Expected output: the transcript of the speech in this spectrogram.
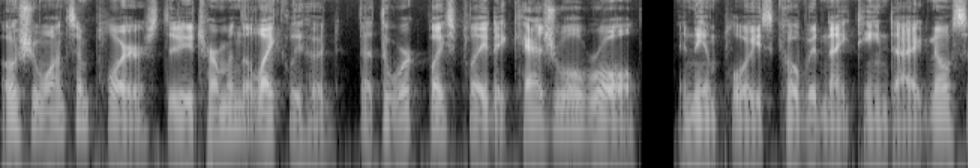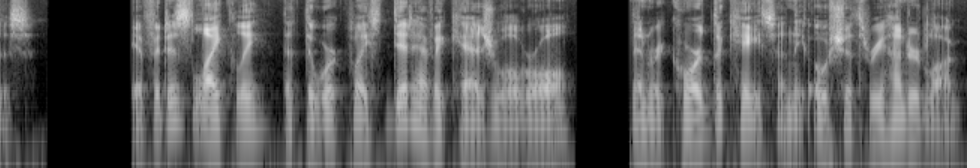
OSHA wants employers to determine the likelihood that the workplace played a casual role in the employee's COVID 19 diagnosis. If it is likely that the workplace did have a casual role, then record the case on the OSHA 300 log.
